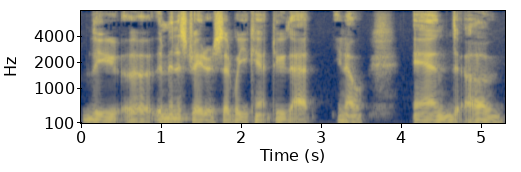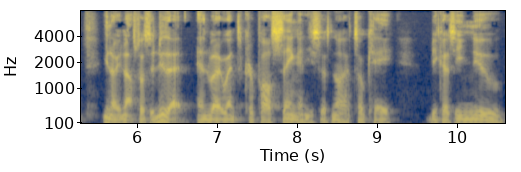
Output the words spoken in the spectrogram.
the uh, administrator said, well, you can't do that, you know, and, um, you know, you're not supposed to do that. And but I went to Kirpal Singh and he says, no, that's okay. Because he knew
